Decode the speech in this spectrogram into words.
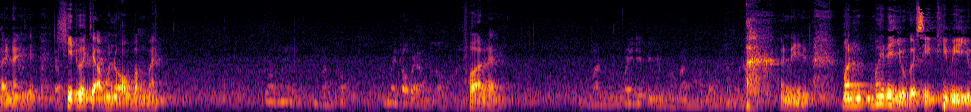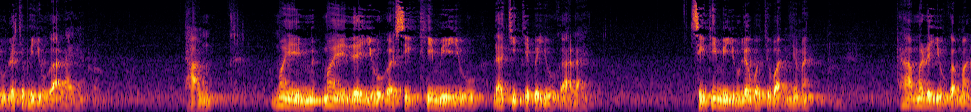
ภายในใช่คิดว่าจะเอามันออกบ้างไหมก็ไม่มันก็ไม่ต้องไปเอามันออกเพราะอะไร มันไม่ได้ไปอยู่กับมันอันนี้มันไม่ได้อยู่กับสิ่งที่มีอยู่แล้วจะไปอยู่กับอะไรถามไม่ไม่ได้อยู่กับสิ่งที่มีอยู่ แล้วจิตจะไปอยู่กับอะไร สิ่งที่มีอยู่เรียกปัจจุบันใช่ไหม ถ้าไม่ได้อยู่กับมัน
